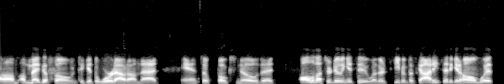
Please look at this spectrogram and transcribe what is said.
um, a megaphone to get the word out on that. And so folks know that all of us are doing it too, whether it's Stephen Piscotty sitting at home with,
